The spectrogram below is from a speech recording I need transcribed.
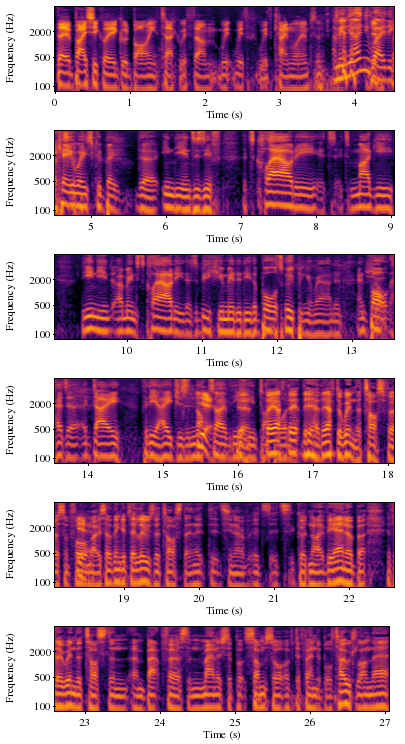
they're basically a good bowling attack with um with with, with Kane Williamson. I mean, the only yeah, way the Kiwis could beat the Indians is if it's cloudy, it's it's muggy. The Indian, I mean, it's cloudy. There's a bit of humidity. The ball's hooping around, and, and sure. Boult has a, a day for the ages and knocks yeah. over the yeah. Indian top they have, order. They, yeah, they have to win the toss first and foremost. Yeah. I think if they lose the toss, then it, it's you know it's it's a good night Vienna. But if they win the toss and, and bat first and manage to put some sort of defendable total on there,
